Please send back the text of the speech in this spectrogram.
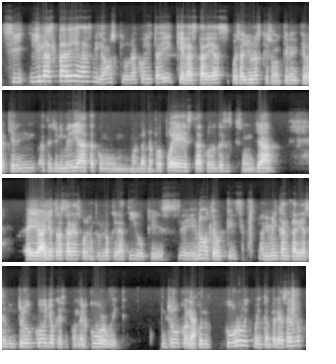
Sí, y las tareas, digamos que una cosita ahí, que las tareas, pues hay unas que son que, requieren atención inmediata, como mandar una propuesta, cosas de esas que son ya. Eh, hay otras tareas, por ejemplo, en lo creativo, que es, eh, no, tengo que, a mí me encantaría hacer un truco, yo que sé, con el cubo Rubik. Un truco con, con el cubo Rubik, me encantaría hacerlo.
